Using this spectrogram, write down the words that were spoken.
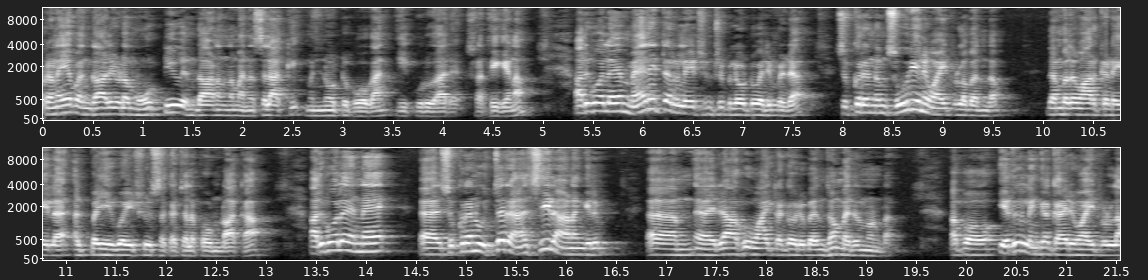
പ്രണയ പങ്കാളിയുടെ മോട്ടീവ് എന്താണെന്ന് മനസ്സിലാക്കി മുന്നോട്ട് പോകാൻ ഈ കുറുകാരെ ശ്രദ്ധിക്കണം. അതുപോലെ മാരിറ്റ റിലേഷൻഷിപ്പിലോട്ട് വരുമ്പോൾ ശുക്രനും സൂര്യനുമായിട്ടുള്ള ബന്ധം ദമ്പതിമാർക്കിടയിൽ അല്പ ഈഗോ ഇഷ്യൂസൊക്കെ ചിലപ്പോൾ ഉണ്ടാക്കാം. അതുപോലെ തന്നെ ശുക്രൻ ഉച്ചരാശിയിലാണെങ്കിലും രാഹുവുമായിട്ടൊക്കെ ഒരു ബന്ധം വരുന്നുണ്ട്. അപ്പോൾ എതിർലിംഗക്കാരുമായിട്ടുള്ള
